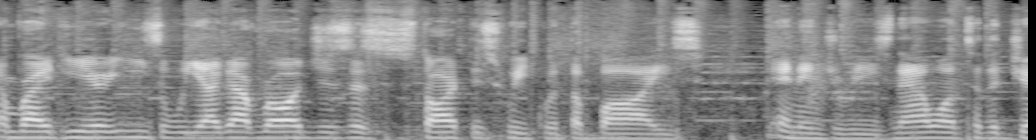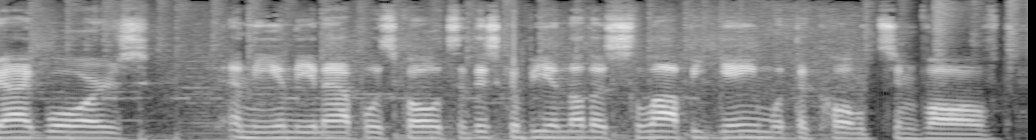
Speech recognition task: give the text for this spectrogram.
And right here, easily, I got Rodgers as a start this week with the byes and injuries. Now on to the Jaguars and the Indianapolis Colts. So this could be another sloppy game with the Colts involved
